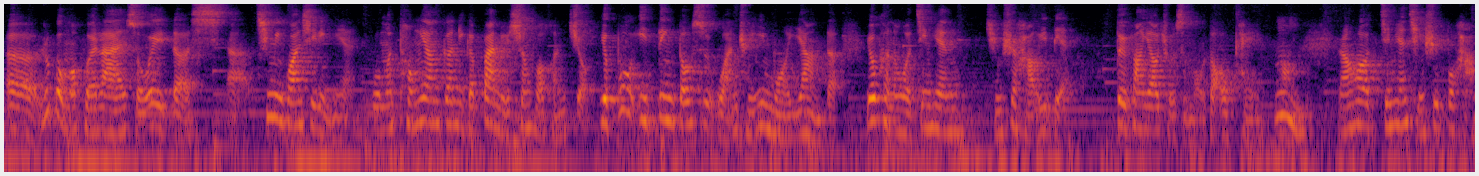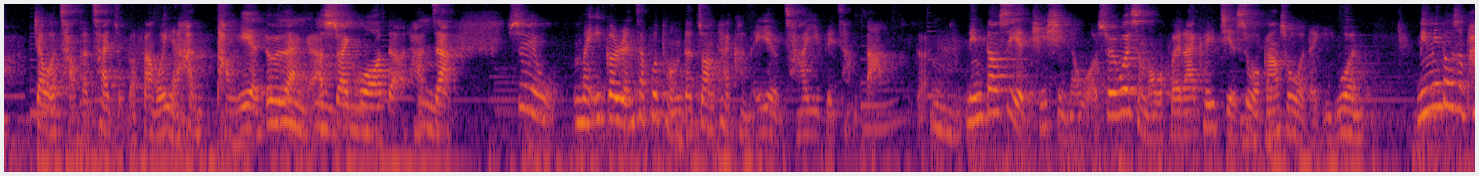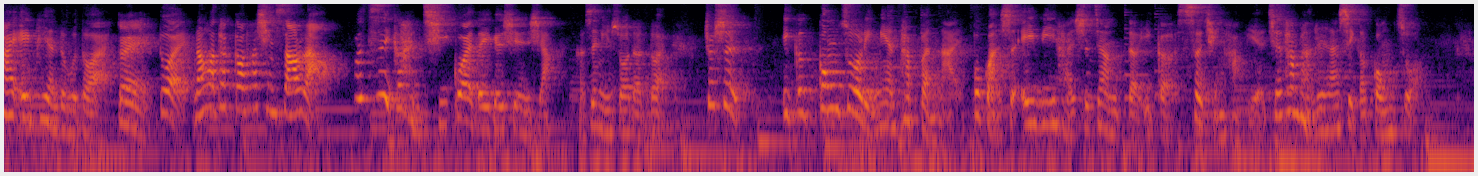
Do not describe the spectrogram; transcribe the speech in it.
呃，如果我们回来所谓的呃亲密关系里面，我们同样跟一个伴侣生活很久，也不一定都是完全一模一样的。有可能我今天情绪好一点，对方要求什么我都 OK，嗯、哦，然后今天情绪不好，叫我炒个菜煮个饭，我也很讨厌，对不对？嗯、给他摔锅的，哈、嗯，这样。所以每一个人在不同的状态，可能也有差异非常大。对，嗯，您倒是也提醒了我，所以为什么我回来可以解释我刚刚说我的疑问？明明都是拍 A 片，对不对？对对，然后他告他性骚扰，不是一个很奇怪的一个现象。可是您说的对，就是一个工作里面，他本来不管是 AV 还是这样的一个色情行业，其实他们仍然是一个工作。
